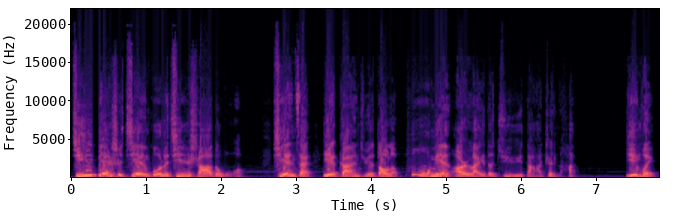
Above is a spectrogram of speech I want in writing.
即便是见过了金沙的我，现在也感觉到了扑面而来的巨大震撼，因为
